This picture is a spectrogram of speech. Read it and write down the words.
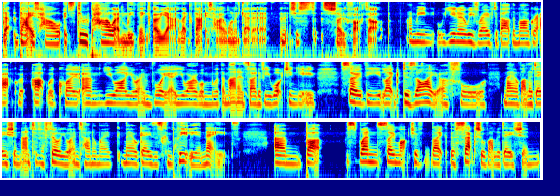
that that is how it's through power and we think oh yeah like that is how I want to get it and it's just so fucked up I mean, you know, we've raved about the Margaret Atwood, quote, um, you are your own voyeur, you are a woman with a man inside of you watching you. So the like desire for male validation and to fulfill your internal male, male gaze is completely innate. Um, but when so much of like the sexual validation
